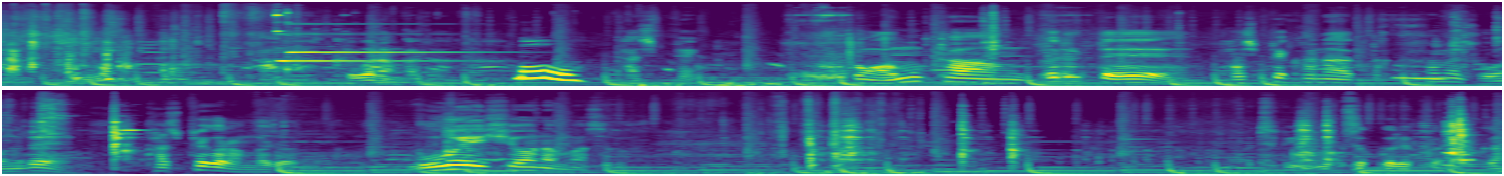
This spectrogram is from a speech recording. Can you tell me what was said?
낙지. 아 그걸 안 가져왔다. 뭐? 다시팩. 보통 어묵탕 끓일 때 다시팩 하나 딱 하면 좋은데 다시팩을 안 가져왔네요. 무의 시원한 맛으로. 육수 끓일 거니까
